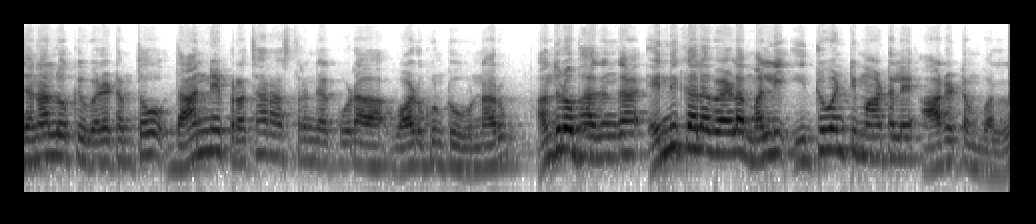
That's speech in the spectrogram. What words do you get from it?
జనాల్లోకి వెళ్ళటంతో దాన్నే ప్రచారాస్త్రంగా కూడా వాడుకుంటూ ఉన్నారు. అందులో భాగంగా ఎన్నికల వేళ మళ్ళీ ఇటువంటి మాటలే ఆడటం వల్ల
